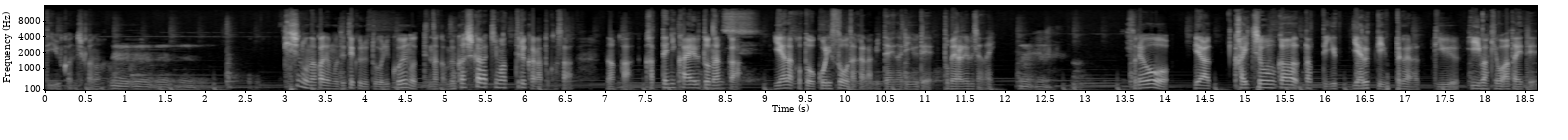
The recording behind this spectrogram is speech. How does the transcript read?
ていう感じかな。うんうんうん記事の中でも出てくる通り、こういうのってなんか昔から決まってるからとかさ、なんか勝手に変えるとなんか嫌なこと起こりそうだからみたいな理由で止められるじゃない？うん。うんうん。それを、いや、会長がだって言やるって言ったからっていう言い訳を与えて、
